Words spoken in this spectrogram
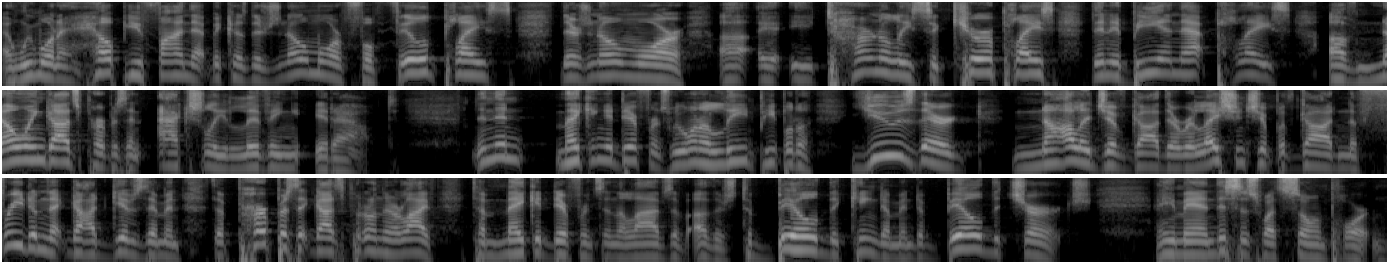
And we want to help you find that because there's no more fulfilled place, there's no more uh, eternally secure place than to be in that place of knowing God's purpose and actually living it out. And then making a difference. We want to lead people to use their knowledge of God, their relationship with God, and the freedom that God gives them, and the purpose that God's put on their life to make a difference in the lives of others, to build the kingdom and to build the church. Amen. This is what's so important.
